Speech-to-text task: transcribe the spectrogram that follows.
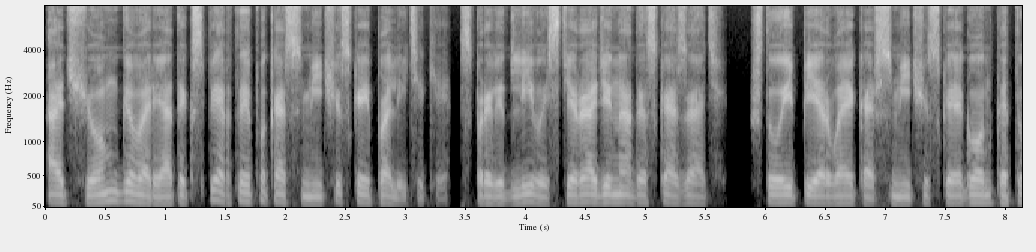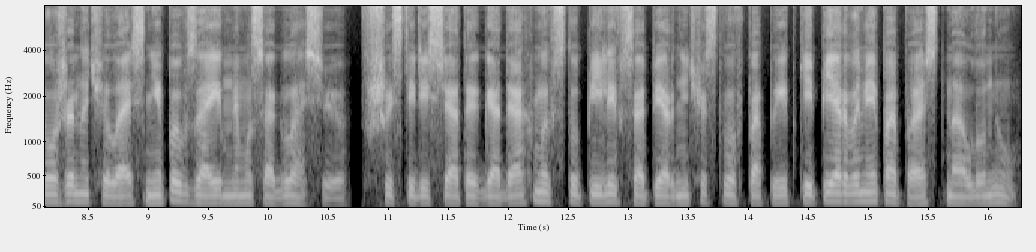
о чем говорят эксперты по космической политике. Справедливости ради надо сказать, что и первая космическая гонка тоже началась не по взаимному согласию. В 60-х годах мы вступили в соперничество в попытке первыми попасть на Луну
